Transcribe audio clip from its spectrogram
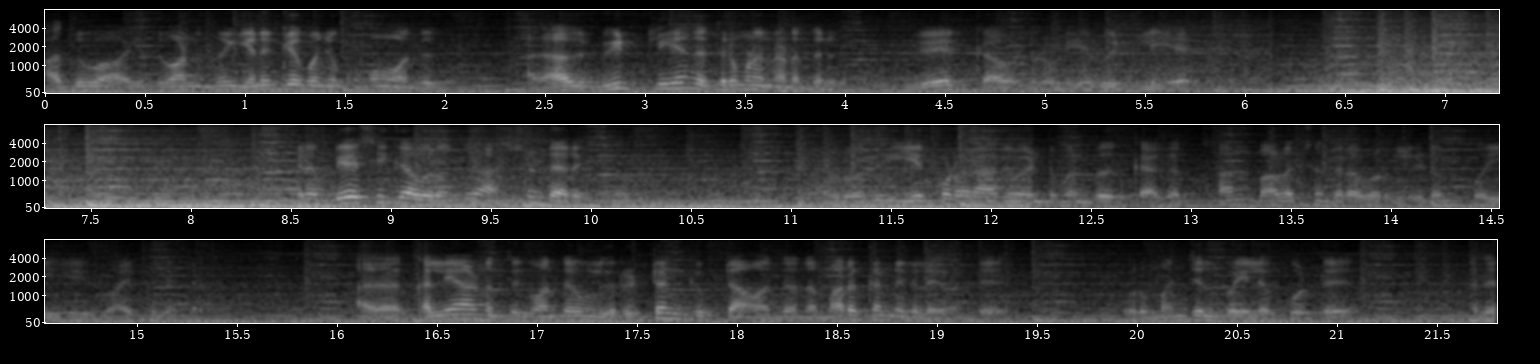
அதுவா? இதுவானது எனக்கே கொஞ்சம் குப்பம் வந்தது. அதாவது வீட்லேயே அந்த திருமணம் நடந்திருக்கு. விவேக் அவர்களுடைய வீட்லேயே. ஏன்னா பேசிக்காக அவர் வந்து அசிஸ்டன்ட் டைரக்டர் அவர் வந்து இயக்குனராக வேண்டும் என்பதற்காகத்தான் பாலச்சந்தர் அவர்களிடம் போய் வாய்ப்பு கேட்டார். அதை கல்யாணத்துக்கு வந்து உங்களுக்கு ரிட்டர்ன் கிஃப்டாக வந்து அந்த மரக்கன்றுகளை வந்து ஒரு மஞ்சள் பையில் போட்டு அந்த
